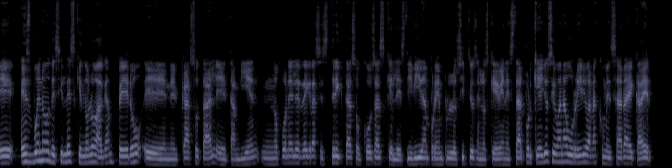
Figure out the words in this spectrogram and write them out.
Eh, es bueno decirles que no lo hagan, pero eh, en el caso tal, eh, también no ponerles reglas estrictas o cosas que les dividan, por ejemplo, los sitios en los que deben estar, porque ellos se van a aburrir y van a comenzar a decaer.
